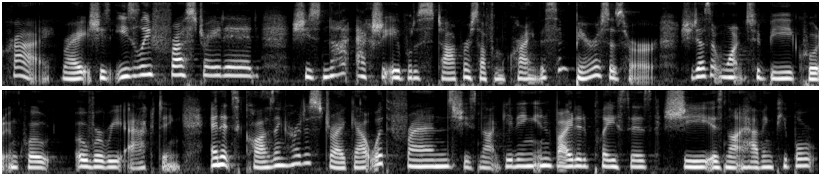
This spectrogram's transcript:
cry, right? She's easily frustrated. She's not actually able to stop herself from crying. This embarrasses her. She doesn't want to be, quote unquote, overreacting and it's causing her to strike out with friends. She's not getting invited places. She is not having people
